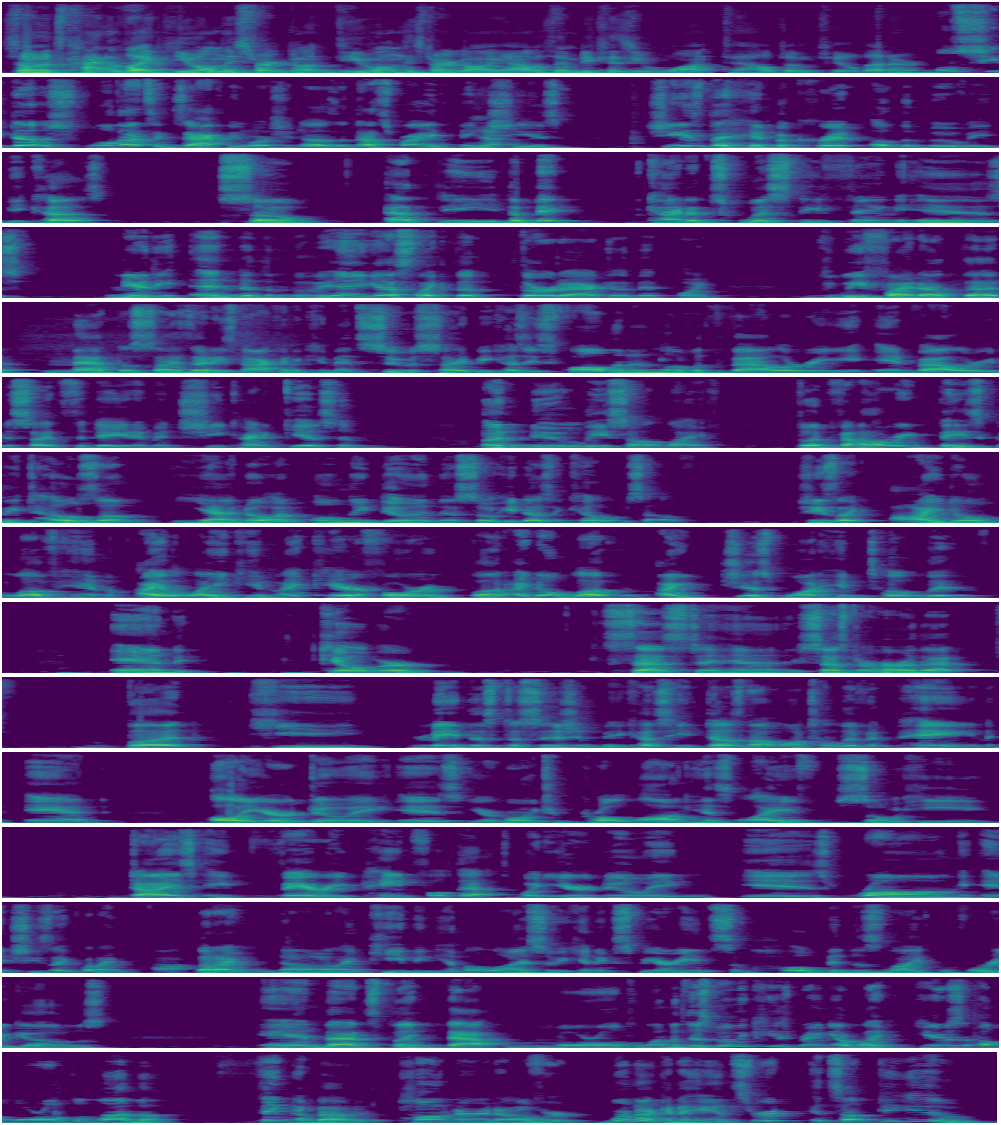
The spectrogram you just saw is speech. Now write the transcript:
So it's kind of like you only start go- do you only start going out with him because you want to help him feel better? Well, she does. Well, that's exactly what she does, and that's why I think Yeah. she is. She is the hypocrite of the movie because, so at the the big kind of twisty thing is near the end of the movie. I guess like the third act or the midpoint. We find out that Matt decides that he's not going to commit suicide because he's fallen in love with Valerie, and Valerie decides to date him, and she kind of gives him a new lease on life. But Valerie basically tells him, "Yeah, no, I'm only doing this so he doesn't kill himself." She's like, I don't love him. I like him. I care for him, but I don't love him. I just want him to live. And Gilbert says to him, says to her that, but he made this decision because he does not want to live in pain. And all you're doing is you're going to prolong his life so he dies a very painful death. What you're doing is wrong. And she's like, but I'm but I'm not. I'm keeping him alive so he can experience some hope in his life before he goes. And that's like that moral dilemma. This movie keeps bringing up like, here's a moral dilemma. Think about it. Ponder it over. We're not going to answer it. It's up to you.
